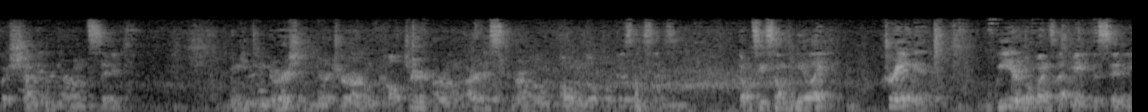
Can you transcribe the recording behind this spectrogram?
but shun it in their own city. We need to nourish and nurture our own culture, our own artists, and our own, own local businesses. Don't see something you like? Create it. We are the ones that make the city.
